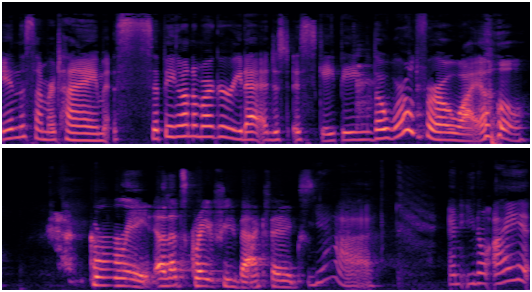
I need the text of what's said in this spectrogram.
in the summertime, sipping on a margarita, and just escaping the world for a while. Great. Oh, that's great feedback. Thanks. Yeah. And you know, I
